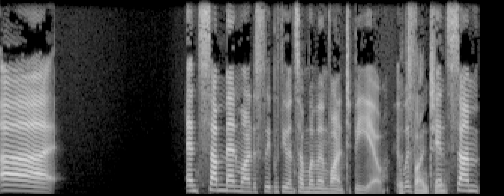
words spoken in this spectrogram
uh, and some men wanted to sleep with you and some women wanted to be you. It That's was fine, too. And some,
